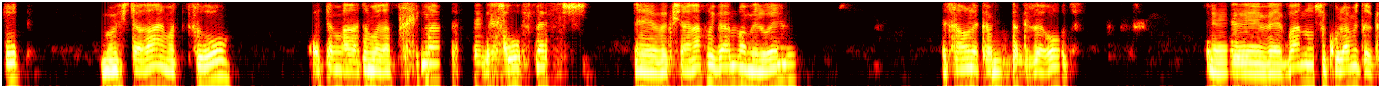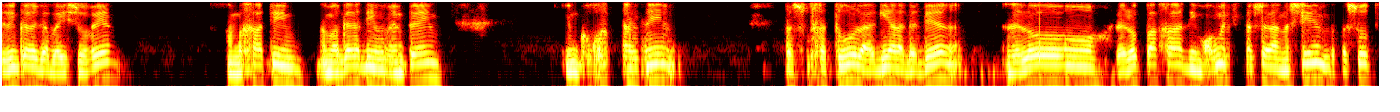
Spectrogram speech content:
פשוט במשטרה הם עצרו את המרצחים בחירוף נפש, וכשאנחנו הגענו במילואים, התחלנו לקבל את הגזרות, והבנו שכולם מתרכזים כרגע ביישובים, המח"טים, המג"דים, המ"פים, עם כוחות קטנים, פשוט חתרו להגיע לגדר ללא, ללא פחד, עם אומץ של אנשים, ופשוט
